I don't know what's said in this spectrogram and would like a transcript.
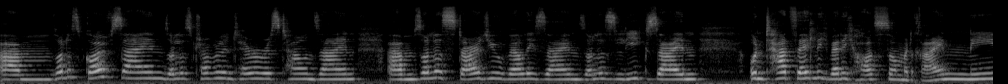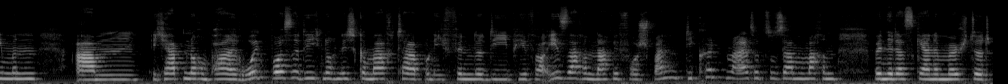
Ähm, soll es Golf sein? Soll es Trouble in Terrorist Town sein? Ähm, soll es Stardew Valley sein? Soll es League sein? Und tatsächlich werde ich Hearthstone mit reinnehmen. Ähm, ich habe noch ein paar Heroic-Bosse, die ich noch nicht gemacht habe. Und ich finde die PvE-Sachen nach wie vor spannend. Die könnten wir also zusammen machen, wenn ihr das gerne möchtet.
